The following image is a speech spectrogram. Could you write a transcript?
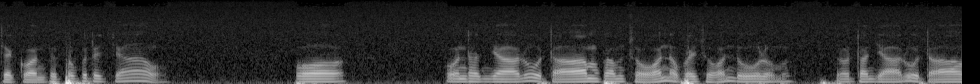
แต่ก่อนเป็นพระพุทธเจ้า พอ คนทัญญารู้ตามคำสอนเอาไปสอนดูลงคนทัญญารู้ตาม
